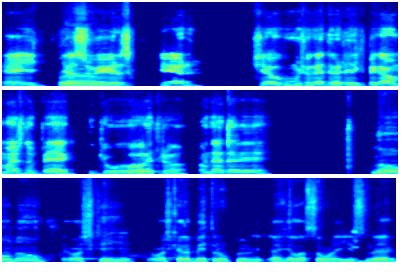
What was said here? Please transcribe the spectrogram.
É, e, e as é. zoeiras, que era? Tinha algum jogador aí que pegava mais no pé do que o outro, ou nada a ver? Não, não. Eu acho que eu acho que era bem tranquilo em relação a isso, né?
